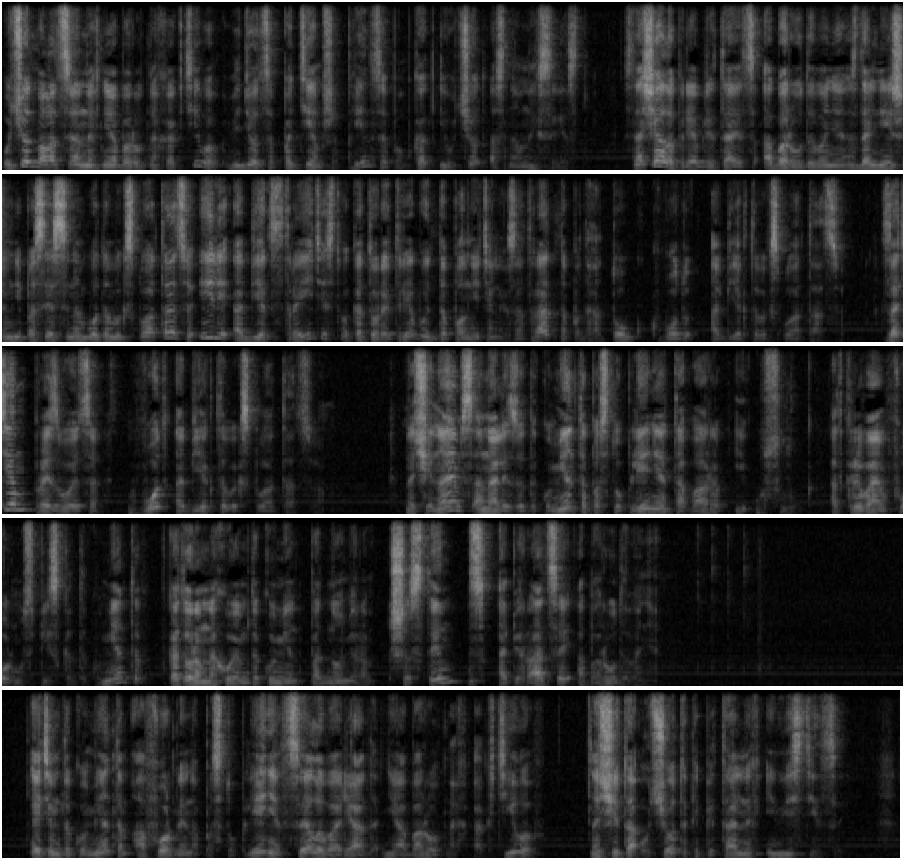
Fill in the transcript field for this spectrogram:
Учет малоценных необоротных активов ведется по тем же принципам, как и учет основных средств. Сначала приобретается оборудование с дальнейшим непосредственным вводом в эксплуатацию или объект строительства, который требует дополнительных затрат на подготовку к вводу объекта в эксплуатацию. Затем производится ввод объекта в эксплуатацию. Начинаем с анализа документа поступления товаров и услуг. Открываем форму списка документов, в котором находим документ под номером 6 с операцией оборудования. Этим документом оформлено поступление целого ряда необоротных активов на счета учета капитальных инвестиций.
